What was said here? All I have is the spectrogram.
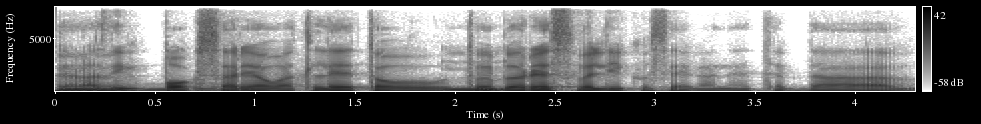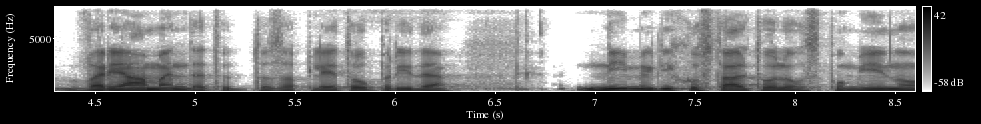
ja. raznih boksarjev, atletov, mm. to je mm. bilo res veliko vsega. Da, verjamem, da tudi do zapletov pride. Ni mi jih ostalo tole v spominu.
